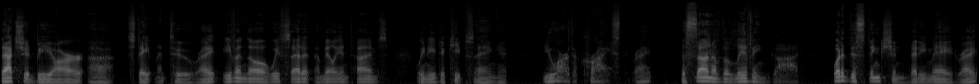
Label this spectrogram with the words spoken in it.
that should be our uh, statement too, right? Even though we've said it a million times, we need to keep saying it. You are the Christ, right? The Son of the living God. What a distinction that he made, right?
